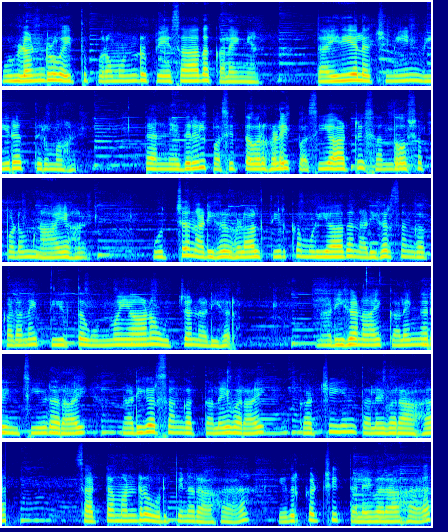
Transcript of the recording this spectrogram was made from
உள்ளன்று வைத்து புறமொன்று பேசாத கலைஞன் தைரியலட்சுமியின் வீர திருமகன். தன் எதிரில் பசித்தவர்களை பசியாற்றி சந்தோஷப்படும் நாயகன். உச்ச நடிகர்களால் தீர்க்க முடியாத நடிகர் சங்க கடனை தீர்த்த உண்மையான உச்ச நடிகர். நடிகனாய் கலைஞரின் சீடராய் நடிகர் சங்க தலைவராய் கட்சியின் தலைவராக சட்டமன்ற உறுப்பினராக எதிர்க்கட்சி தலைவராக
